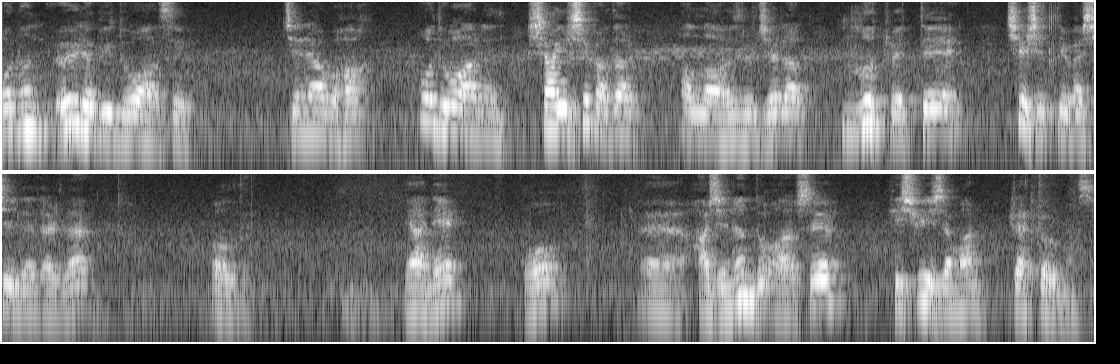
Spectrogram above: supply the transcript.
Onun öyle bir duası Cenab-ı Hak o duanın sayısı kadar Allah-u Zülcelal lütfetti çeşitli vesilelerle oldu. Yani o e, hacının duası hiçbir zaman reddolmaz.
